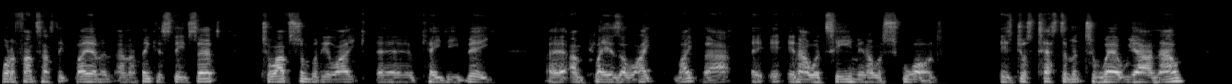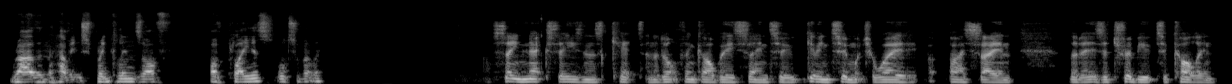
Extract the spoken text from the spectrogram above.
what a fantastic player. And, and I think, as Steve said, to have somebody like uh, KDB uh, and players alike like that in our team, in our squad, is just testament to where we are now, rather than having sprinklings of of players ultimately. I've seen next season's kit, and I don't think I'll be saying to giving too much away by saying that it is a tribute to Colin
